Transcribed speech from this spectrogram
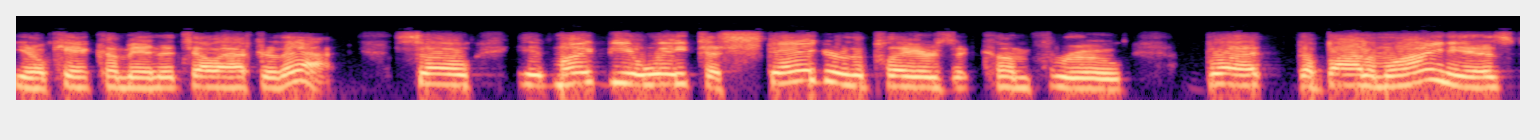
you know, can't come in until after that. So it might be a way to stagger the players that come through. But the bottom line is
